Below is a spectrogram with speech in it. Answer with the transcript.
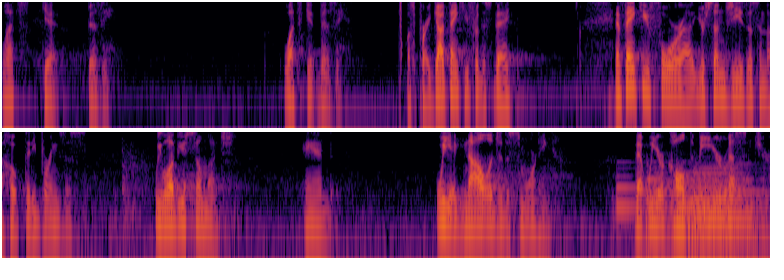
Let's get busy. Let's get busy. Let's pray. God, thank you for this day. And thank you for uh, your son Jesus and the hope that he brings us. We love you so much. And we acknowledge this morning that we are called to be your messenger.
